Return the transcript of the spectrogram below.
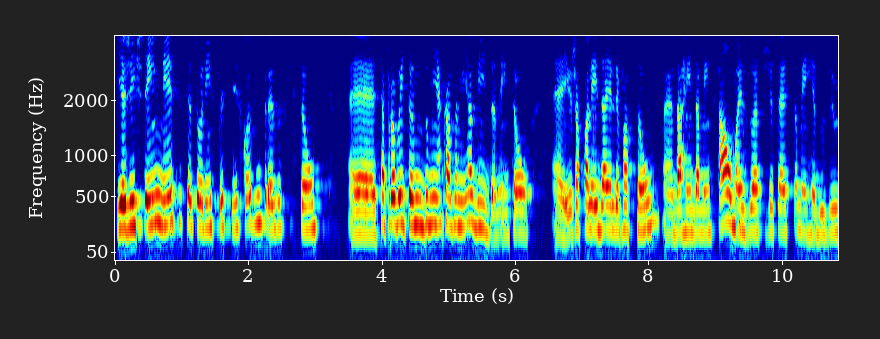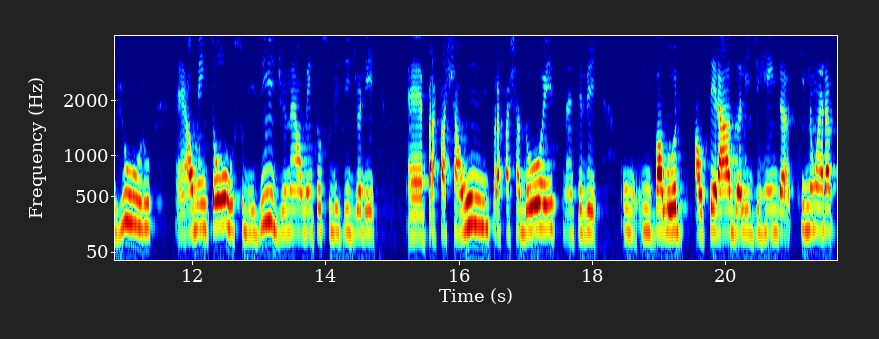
E a gente tem nesse setor em específico as empresas que estão é, se aproveitando do Minha Casa Minha Vida, né? Então, é, eu já falei da elevação é, da renda mensal, mas o FGTS também reduziu o juro, é, aumentou o subsídio, né? Aumentou o subsídio ali é, para faixa 1, para faixa 2, né? Teve um, um, valor alterado ali de renda que não era,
